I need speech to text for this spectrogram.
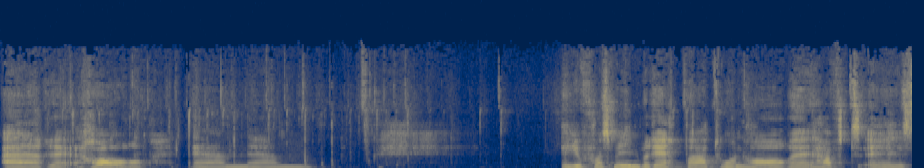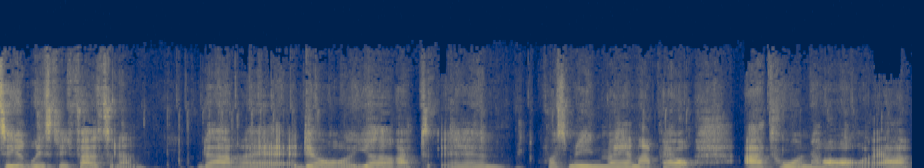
är, har en ehm, Jasmin berättar att hon har eh, haft eh, syrebrist vid födseln. Där eh, då gör att eh, Jasmin menar på att hon har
